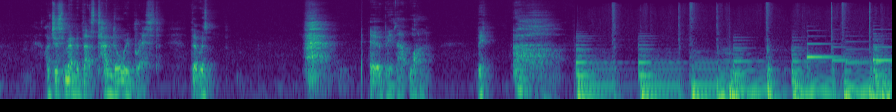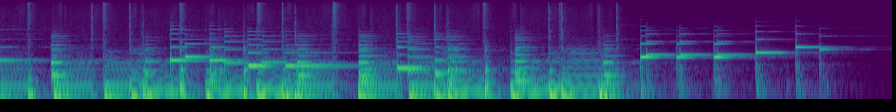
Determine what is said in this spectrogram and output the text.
I just remembered that's tandoori breast. That was. It would be that one.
